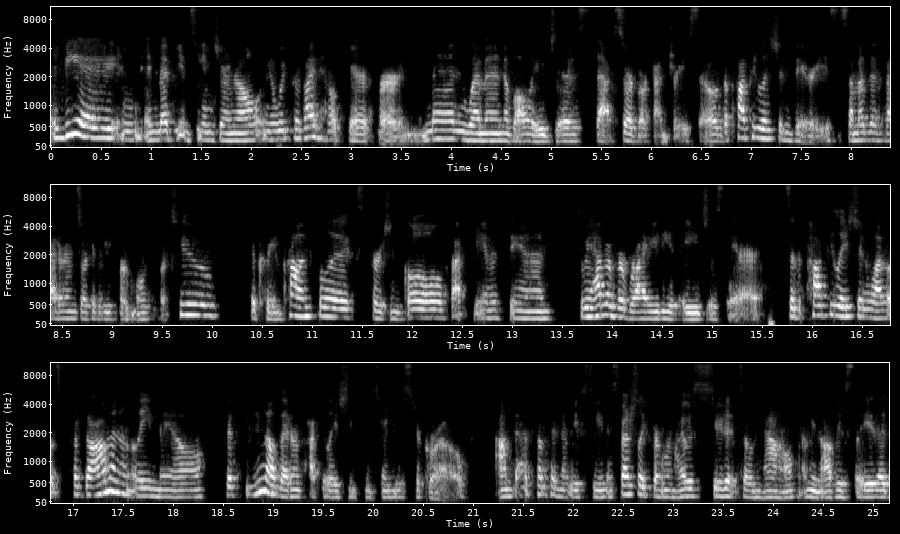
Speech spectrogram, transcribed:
VA and, and MEDVAMC in general, you know, we provide healthcare for men, women of all ages that serve our country. So the population varies. Some of the veterans are going to be from World War II, the Korean conflicts, Persian Gulf, Afghanistan. So we have a variety of ages there. So the population, while it's predominantly male, the female veteran population continues to grow. Um, that's something that we've seen, especially from when I was a student till now. I mean, obviously, that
